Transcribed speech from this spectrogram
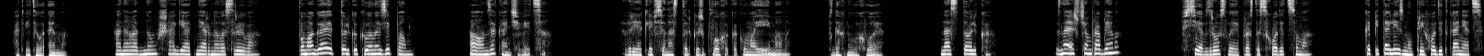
— ответила Эмма. Она в одном шаге от нервного срыва. Помогает только клоназепам. А он заканчивается. Вряд ли все настолько же плохо, как у моей мамы, вздохнула Хлоя. Настолько. Знаешь, в чем проблема? Все взрослые просто сходят с ума. Капитализму приходит конец.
